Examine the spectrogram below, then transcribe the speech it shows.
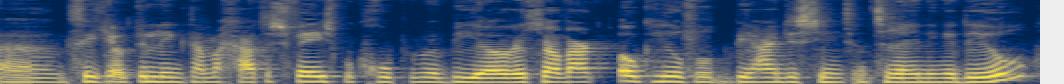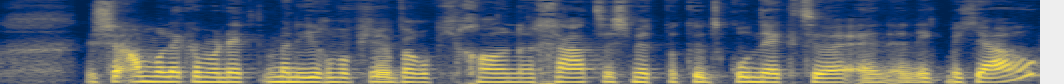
Uh, vind je ook de link naar mijn gratis Facebookgroep in mijn bio. Weet je wel, waar ik ook heel veel behind the scenes en trainingen deel. Dus zijn allemaal lekker manieren waarop je, waarop je gewoon uh, gratis met me kunt connecten en, en ik met jou.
